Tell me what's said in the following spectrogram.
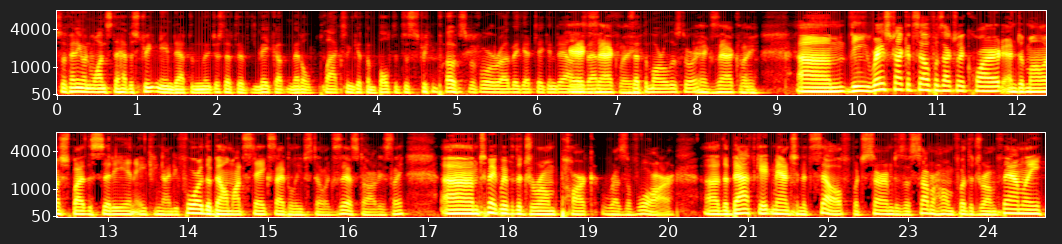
So if anyone wants to have a street named after them, they just have to make up metal plaques and get them bolted to street posts before uh, they get taken down. Exactly. Is that, is that the moral of the story? Exactly. Um, the racetrack itself was actually acquired and demolished by the city in 1894. The Belmont Stakes, I believe, still exist, obviously, um, to make way for the Jerome Park Reservoir. Uh, the Bathgate Mansion itself, which served as a summer home for the Jerome family,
